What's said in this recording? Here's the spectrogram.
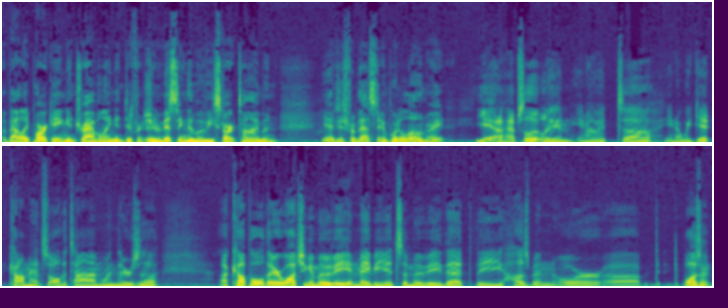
valet parking and traveling and different sure. and missing the movie start time and yeah, just from that standpoint alone, right? Yeah, absolutely. And you know, it uh, you know we get comments all the time when there's a a couple there watching a movie, and maybe it's a movie that the husband or uh, wasn't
